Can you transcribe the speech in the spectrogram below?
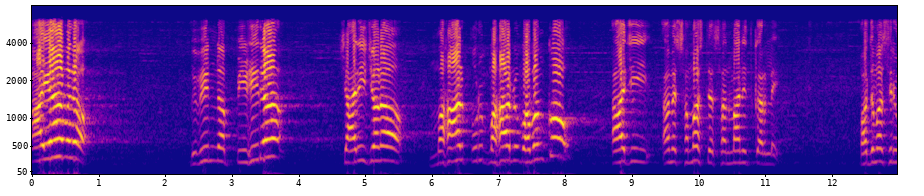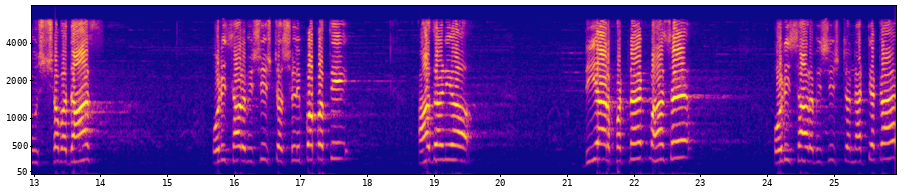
आयाम विभिन्न पीढ़ीर चारिज महानुभव को आज आम समस्त सम्मानित करले पद्मश्री उत्सव दास, ओडिशार विशिष्ट शिल्पपति, आदरणीय डीआर पटनायक महाशय, ओडिशार विशिष्ट नाट्यकार,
